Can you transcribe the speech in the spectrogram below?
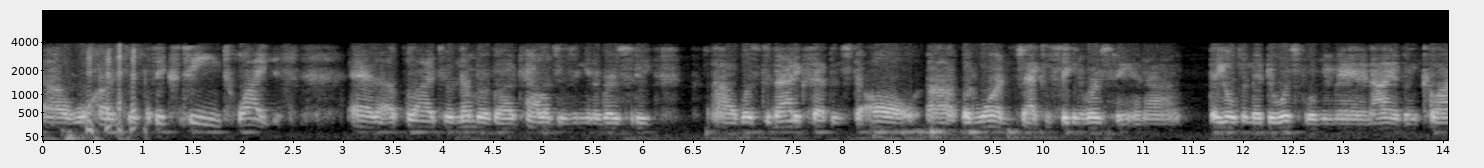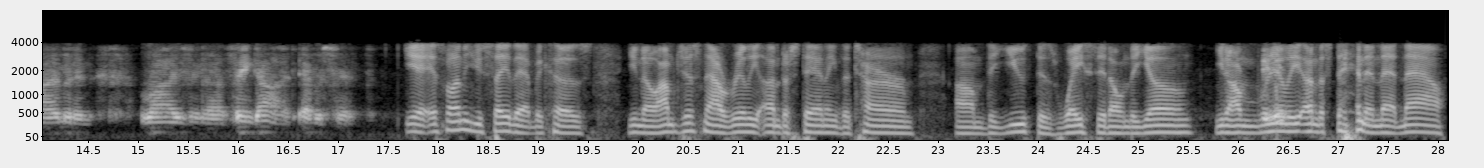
uh, won to 16 twice and applied to a number of uh, colleges and university. Uh, was denied acceptance to all uh, but one, Jackson State University, and uh, they opened their doors for me, man. And I have been climbing and rising. Uh, thank God ever since. Yeah, it's funny you say that because you know I'm just now really understanding the term um, "the youth is wasted on the young." You know, I'm really understanding that now.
